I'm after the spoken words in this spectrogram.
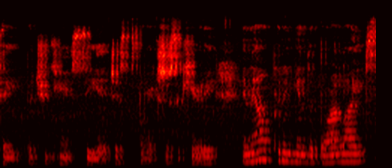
Tape but you can't see it just for extra security. And now I'm putting in the bar lights.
